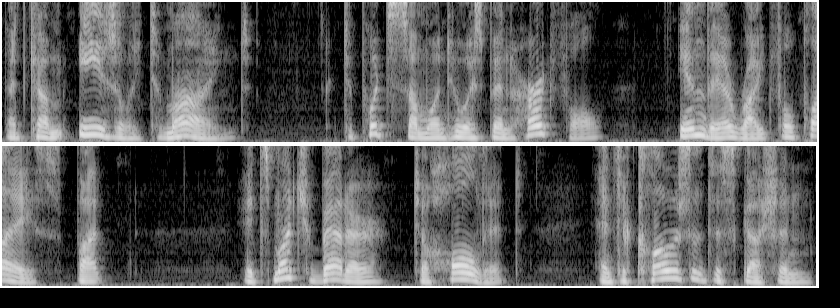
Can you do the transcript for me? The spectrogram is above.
that come easily to mind to put someone who has been hurtful in their rightful place, but it's much better to hold it and to close the discussion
